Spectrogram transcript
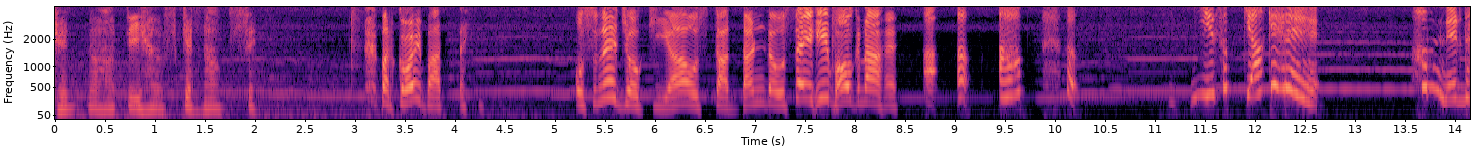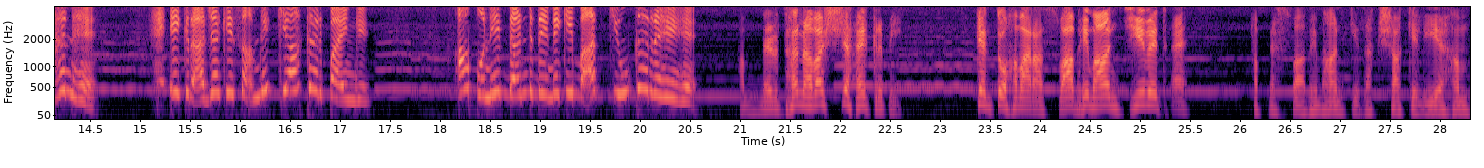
घिन आती है उसके नाम से। पर कोई बात नहीं। उसने जो किया उसका दंड उसे ही भोगना है। आ, आ, आप ये सब क्या कह रहे हैं? हम निर्धन हैं। एक राजा के सामने क्या कर पाएँगे? आप उन्हें दंड देने की बात क्यों कर रहे हैं? हम निर्धन अवश्य हैं कृपी। किंतु हमारा स्वाभिमान जीवित है। अपने स्वाभिमान की रक्षा के लिए हम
